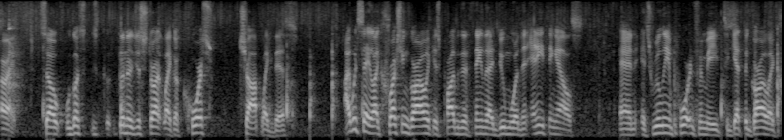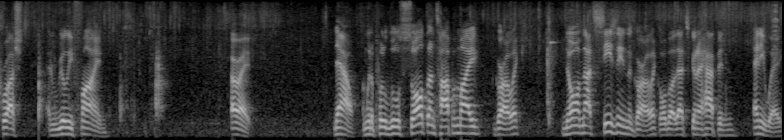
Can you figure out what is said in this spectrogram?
All right, so we're going to just start like a coarse chop like this. I would say like crushing garlic is probably the thing that I do more than anything else. And it's really important for me to get the garlic crushed and really fine. All right. Now, I'm gonna put a little salt on top of my garlic. No, I'm not seasoning the garlic, although that's gonna happen anyway.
